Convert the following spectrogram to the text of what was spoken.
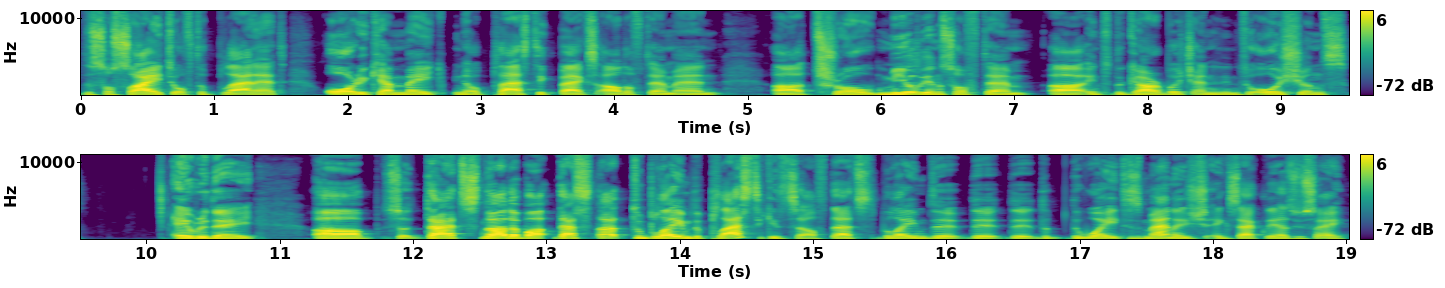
the society of the planet, or you can make you know plastic bags out of them and uh, throw millions of them uh, into the garbage and into oceans every day. Uh, so that's not about that's not to blame the plastic itself. That's to blame the the, the, the the way it is managed, exactly as you say.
